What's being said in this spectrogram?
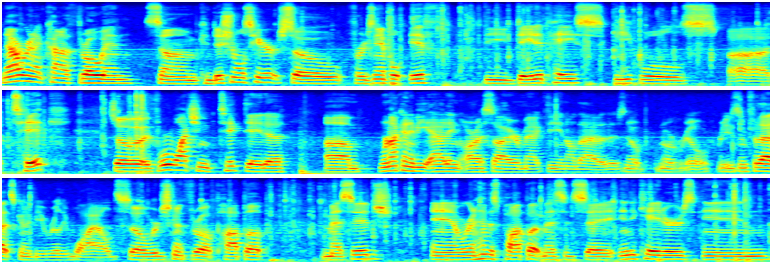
Now we're going to kind of throw in some conditionals here. So for example, if the data pace equals uh, tick, so if we're watching tick data, um, we're not going to be adding RSI or MACD and all that. There's no, no real reason for that. It's going to be really wild. So we're just going to throw a pop-up message. And we're going to have this pop-up message say, indicators in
